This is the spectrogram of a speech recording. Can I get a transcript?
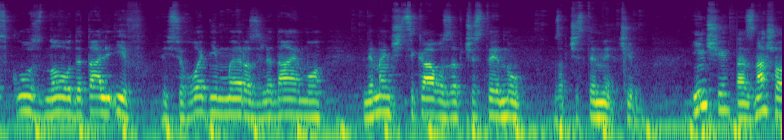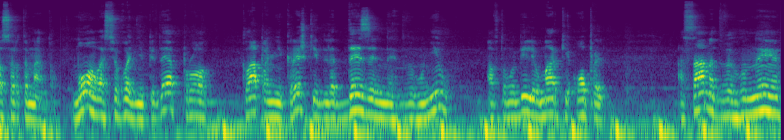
зв'язку знову деталі IF. І сьогодні ми розглядаємо не менш цікаву запчастину, запчастини, чим інші е, з нашого асортименту. Мова сьогодні піде про клапанні кришки для дизельних двигунів автомобілів марки Opel. А саме двигуни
